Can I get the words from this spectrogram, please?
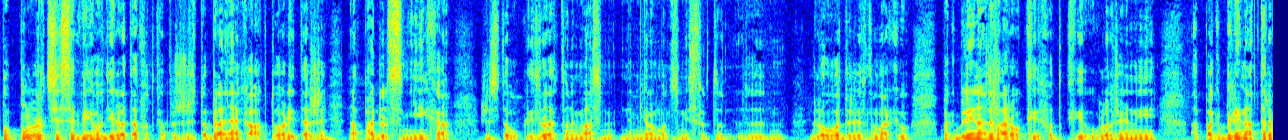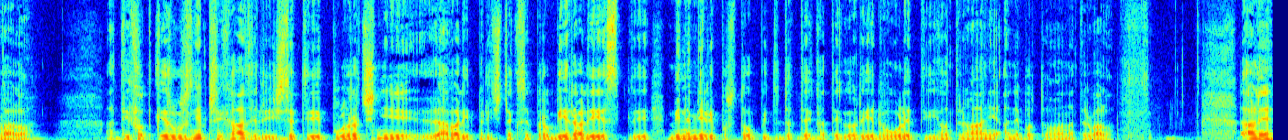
Po půl roce se vyhodila ta fotka, protože to byla nějaká aktualita, že napadl sníh a že se to uklízelo, tak to nemá, nemělo moc smysl to dlouho držet v tom archivu. Pak byly na dva roky fotky uložené a pak byly natrvalo. A ty fotky různě přecházely. Když se ty půlroční dávali pryč, tak se probírali, jestli by neměli postoupit do té kategorie dvouletého trvání, anebo toho natrvalo. Ale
